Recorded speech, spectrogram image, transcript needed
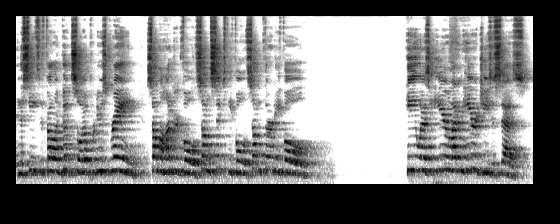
And the seeds that fell on good soil produced grain, some a hundredfold, some sixtyfold, some thirtyfold. He who has an ear, let him hear, Jesus says.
